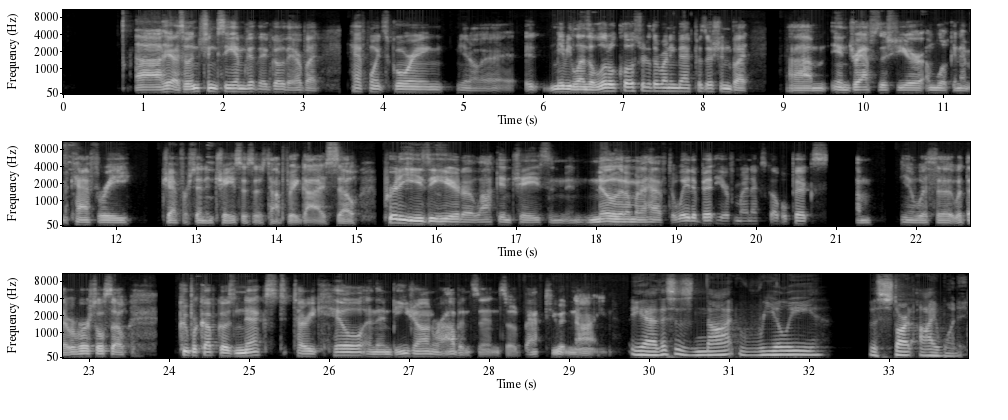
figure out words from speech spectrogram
uh, yeah, so interesting to see him get there, go there, but half point scoring. You know, uh, it maybe lends a little closer to the running back position, but um, in drafts this year, I'm looking at McCaffrey, Jefferson, and Chase as those top three guys. So pretty easy here to lock in Chase and, and know that I'm going to have to wait a bit here for my next couple picks. Um, you know, with uh, with that reversal. So Cooper Kupp goes next, Tyreek Hill, and then Bijan Robinson. So back to you at nine. Yeah, this is not really the start I wanted.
